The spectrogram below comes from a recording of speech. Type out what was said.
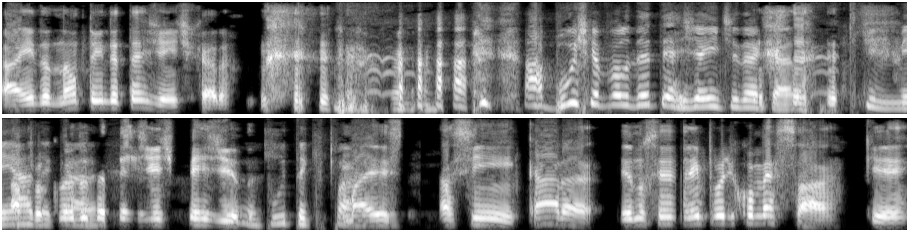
Ainda não tem detergente, cara. a busca pelo detergente, né, cara? Que merda, a procura cara. do detergente perdido. Puta que pariu. Mas, assim, cara, eu não sei nem por onde começar, porque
